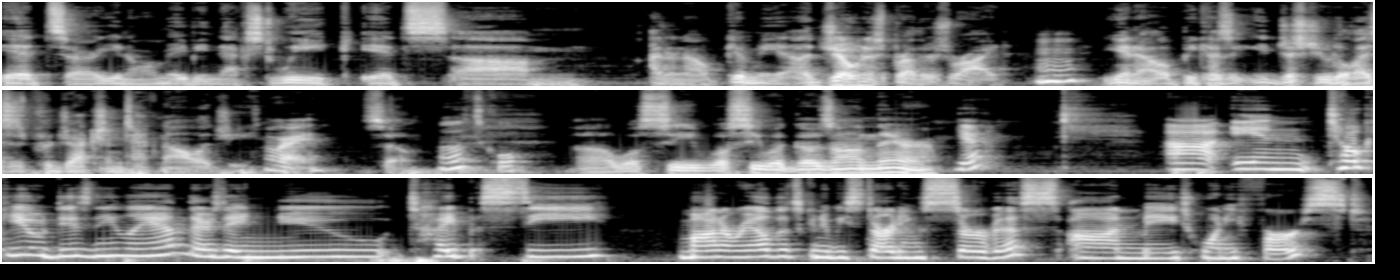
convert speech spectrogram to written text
it's or you know or maybe next week it's um, I don't know, give me a Jonas Brothers ride, you know, because it just utilizes projection technology. Right. So Well, that's cool. uh, we'll see. We'll see what goes on there. Yeah. Uh, in Tokyo Disneyland, there's a new Type C monorail that's going to be starting service on May 21st.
